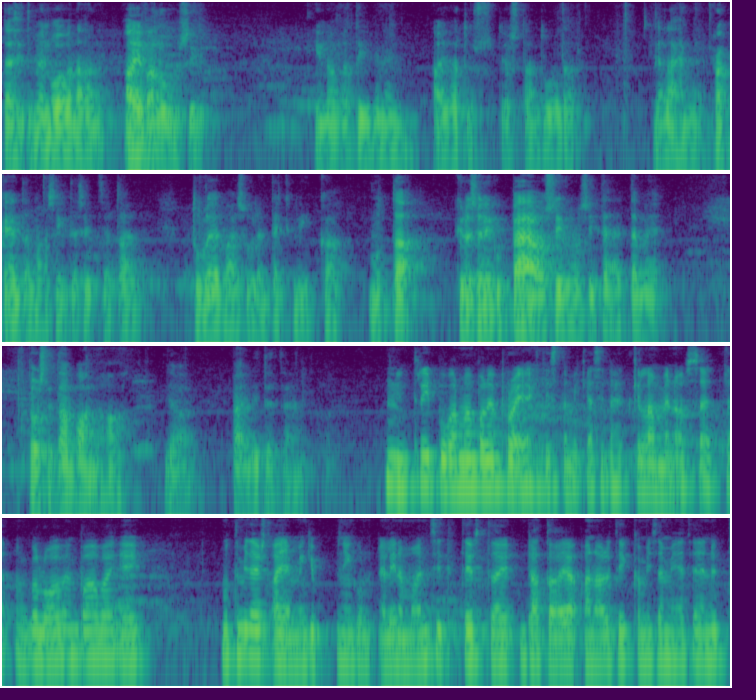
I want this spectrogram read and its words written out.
Tai sitten meidän luovana on aivan uusi innovatiivinen ajatus jostain tuolta ja lähdemme rakentamaan siitä sitten jotain tulevaisuuden tekniikkaa. Mutta kyllä se niin kuin pääosin on sitä, että me toistetaan vanhaa ja päivitetään. Nyt riippuu varmaan paljon projektista, mikä sillä hetkellä on menossa, että onko luovempaa vai ei. Mutta mitä just aiemminkin, niin kuin Elina mainitsit, että just data ja analytiikka, missä mietin nyt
